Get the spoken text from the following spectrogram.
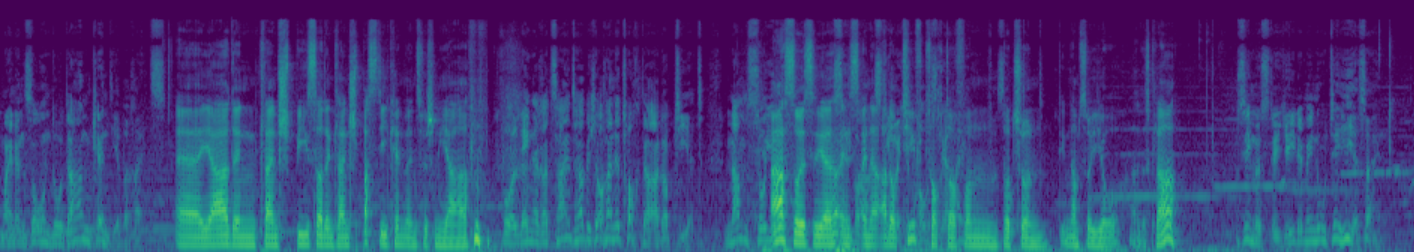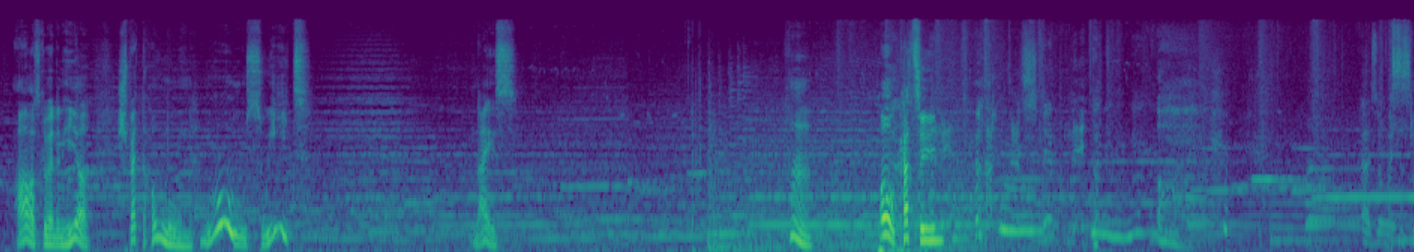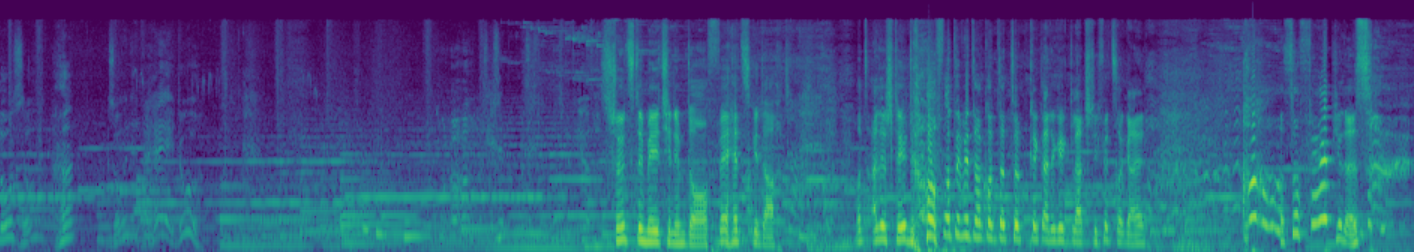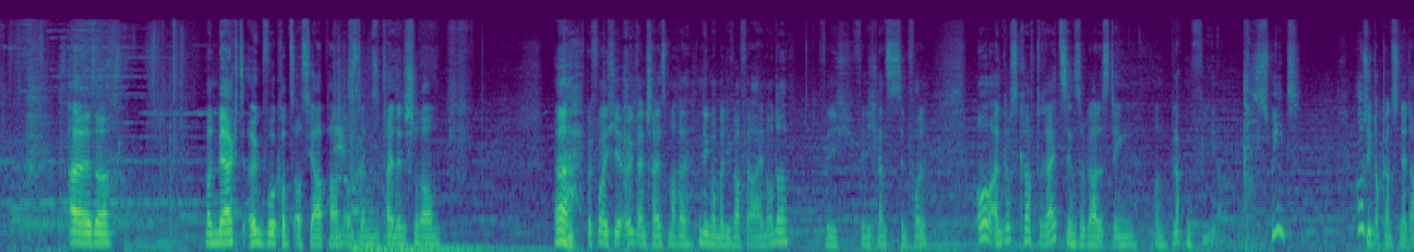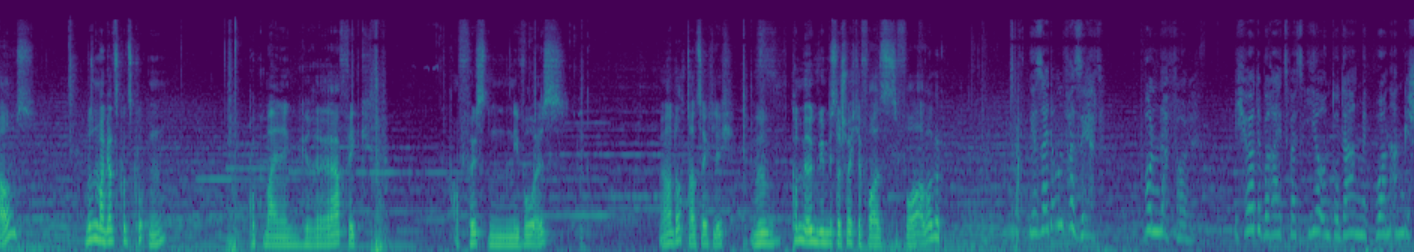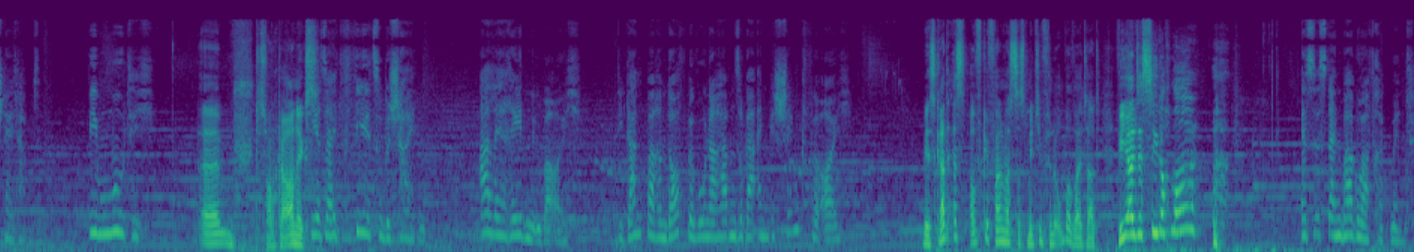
Meinen Sohn Dodan kennt ihr bereits. Äh, ja, den kleinen Spießer, den kleinen Spasti kennen wir inzwischen, ja. Vor längerer Zeit habe ich auch eine Tochter adoptiert. Nam Soyo. Ach so, ist sie ja ist eine Adoptivtochter von Dochun, die Nam Soyo. Alles klar. Sie müsste jede Minute hier sein. Ah, was können wir denn hier? Spread the Home Moon. Uh, sweet. Nice. Hm. Oh, Cutscene. Schönste Mädchen im Dorf. Wer hätte es gedacht? Und alle stehen drauf und im Hintergrund der Typ kriegt eine geklatscht. Ich find's so geil. Oh, so fabulous. Alter. Man merkt, irgendwo kommt's aus Japan, aus dem thailändischen Raum. Ah, bevor ich hier irgendeinen Scheiß mache, legen wir mal die Waffe ein, oder? Finde ich, find ich ganz sinnvoll. Oh, Angriffskraft 13 sogar das Ding. Und Blocken 4. Sweet. Oh, sieht doch ganz nett aus. Muss mal ganz kurz gucken, ob meine Grafik auf höchstem Niveau ist. Ja, doch, tatsächlich. Kommt mir irgendwie ein bisschen schwächer vor als zuvor, aber gut. Ihr seid unversehrt. Wundervoll. Ich hörte bereits, was ihr und Dodan mit Guan angestellt habt. Wie mutig. Ähm, das war doch gar nichts. Ihr seid viel zu bescheiden. Alle reden über euch. Die dankbaren Dorfbewohner haben sogar ein Geschenk für euch. Mir ist gerade erst aufgefallen, was das Mädchen für eine Oberweite hat. Wie alt ist sie nochmal? Es ist ein Bagua-Fragment.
